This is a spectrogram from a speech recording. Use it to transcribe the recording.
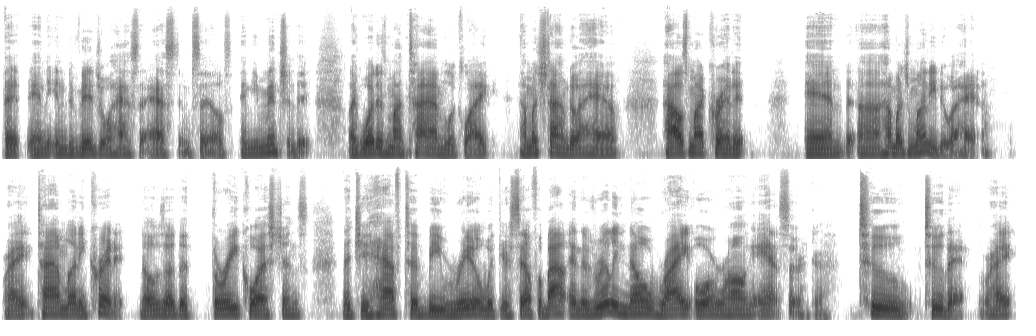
that an individual has to ask themselves. And you mentioned it, like what does my time look like? How much time do I have? How's my credit? And uh, how much money do I have? Right? Time, money, credit. Those are the three questions that you have to be real with yourself about. And there's really no right or wrong answer Okay. to to that, right?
